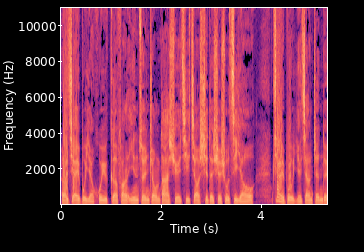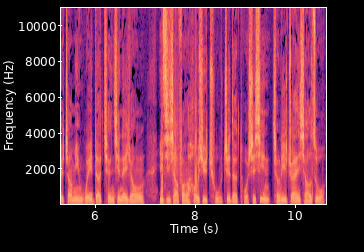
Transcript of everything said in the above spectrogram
而教育部也呼吁各方应尊重大学及教师的学术自由。教育部也将针对张明威的全情内容以及校方后续处置的妥适性，成立专案小组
